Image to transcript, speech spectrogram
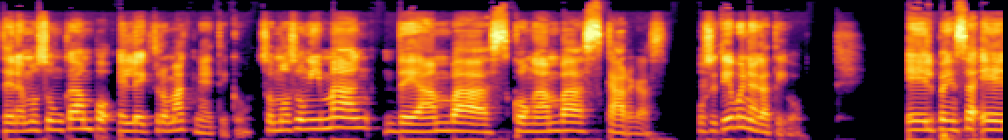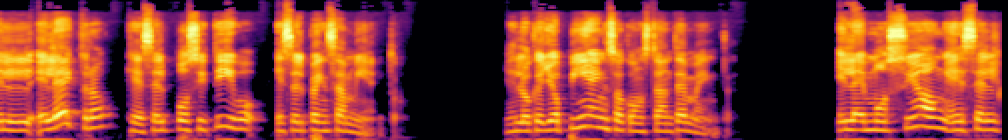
tenemos un campo electromagnético. Somos un imán de ambas, con ambas cargas, positivo y negativo. El, el electro, que es el positivo, es el pensamiento. Es lo que yo pienso constantemente. Y la emoción es el-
